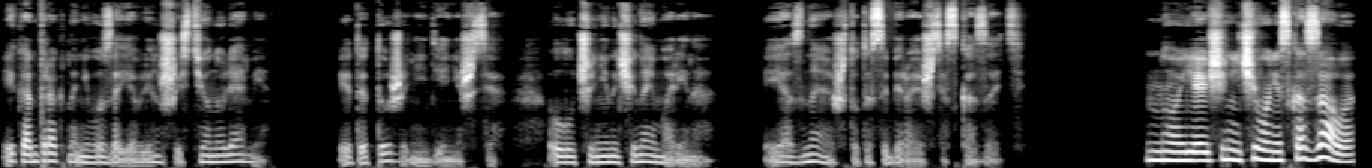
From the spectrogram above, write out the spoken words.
и контракт на него заявлен шестью нулями. И ты тоже не денешься. Лучше не начинай, Марина. Я знаю, что ты собираешься сказать. Но я еще ничего не сказала.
